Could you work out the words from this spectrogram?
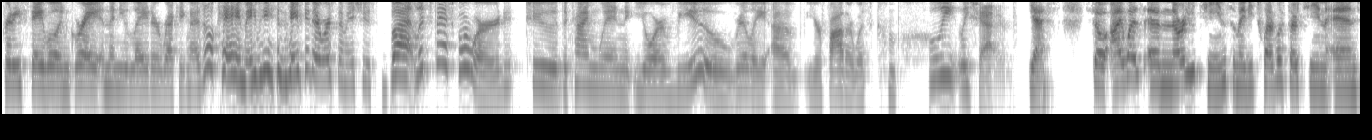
pretty stable and great and then you later recognized okay, maybe maybe there were some issues. But let's fast forward to the time when your view really of your father was completely shattered. Yes. So I was an early teen, so maybe 12 or 13, and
